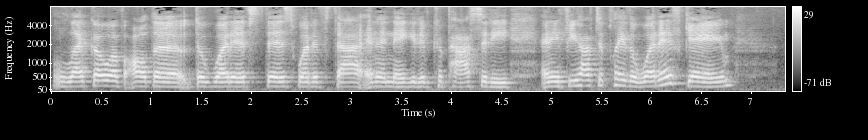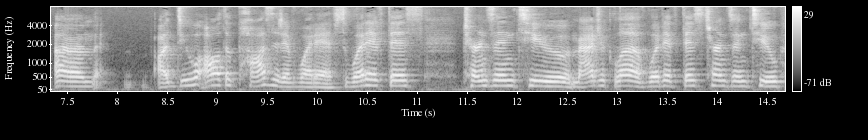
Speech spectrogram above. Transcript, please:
Let go of all the the what ifs this what if that in a negative capacity. And if you have to play the what if game um, uh, do all the positive what ifs. What if this turns into magic love? What if this turns into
